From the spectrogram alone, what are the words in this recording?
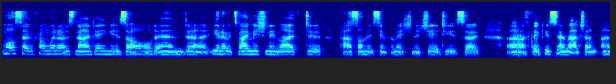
more so from when I was 19 years old. And, uh, you know, it's my mission in life to pass on this information and share it to you. So uh, thank you so much. I, I,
